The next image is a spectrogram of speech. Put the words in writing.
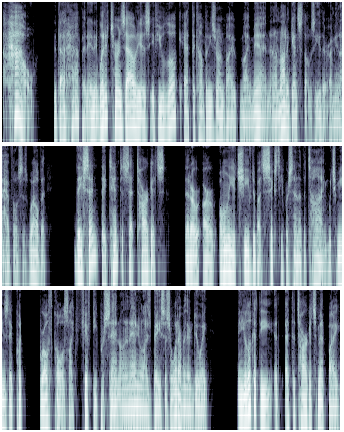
how? did that happen. And what it turns out is if you look at the companies run by, by men, and I'm not against those either. I mean, I have those as well, but they send, they tend to set targets that are, are only achieved about 60% of the time, which means they put growth goals like 50% on an annualized basis or whatever they're doing. And you look at the at, at the targets met by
